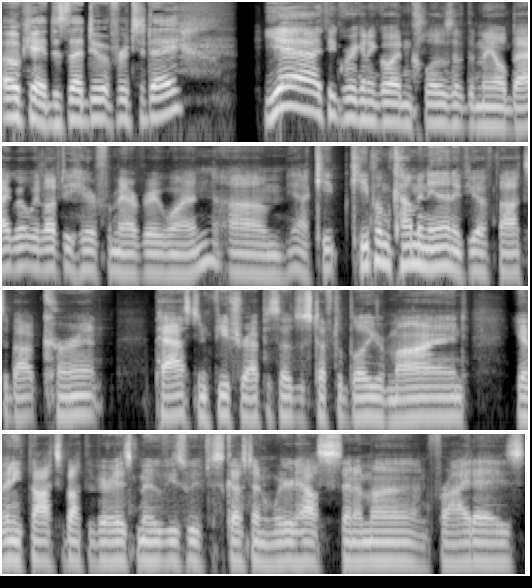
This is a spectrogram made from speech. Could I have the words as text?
Okay, does that do it for today? Yeah, I think we're going to go ahead and close up the mailbag, but we'd love to hear from everyone. Um, yeah, keep keep them coming in if you have thoughts about current, past, and future episodes of stuff to blow your mind. You have any thoughts about the various movies we've discussed on Weirdhouse Cinema on Fridays?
